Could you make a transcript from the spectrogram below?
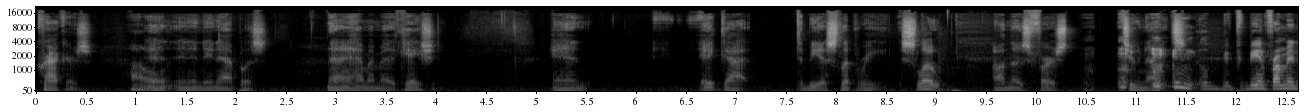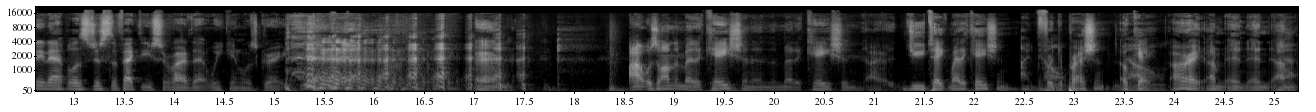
Crackers in, in Indianapolis. Then I had my medication, and it got to be a slippery slope on those first two nights. Being from Indianapolis, just the fact that you survived that weekend was great. and I was on the medication, and the medication. I, do you take medication for don't. depression? Okay, all right. I'm and, and I'm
